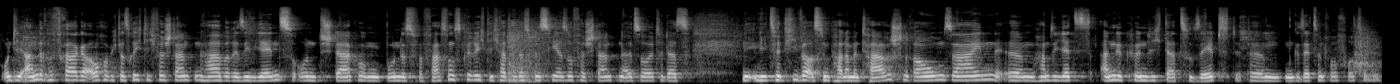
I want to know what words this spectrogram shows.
Und die andere Frage auch, ob ich das richtig verstanden habe, Resilienz und Stärkung Bundesverfassungsgericht. Ich hatte das bisher so verstanden, als sollte das eine Initiative aus dem parlamentarischen Raum sein. Ähm, haben Sie jetzt angekündigt, dazu selbst ähm, einen Gesetzentwurf vorzulegen?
